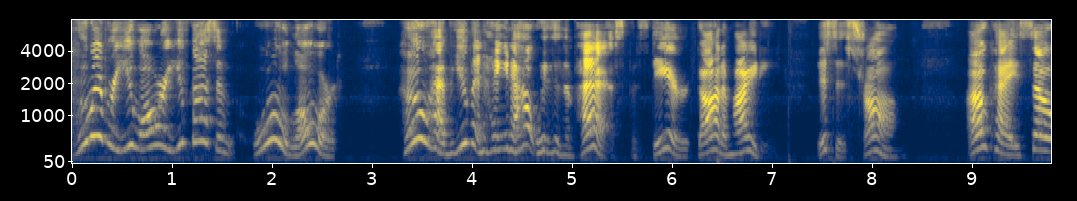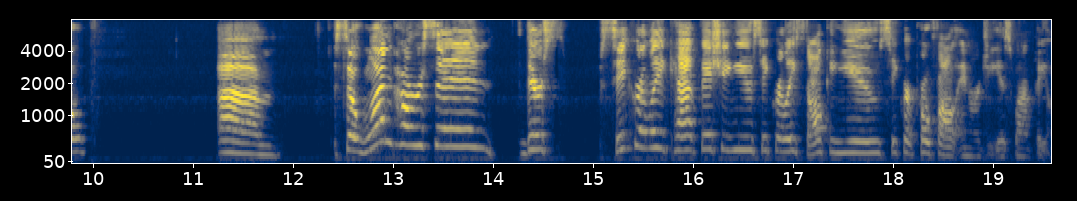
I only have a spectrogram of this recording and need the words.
whoever you are, you've got some, oh Lord. Who have you been hanging out with in the past? But dear God Almighty, this is strong. Okay, so um so one person there's secretly catfishing you, secretly stalking you, secret profile energy is what I'm feeling.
